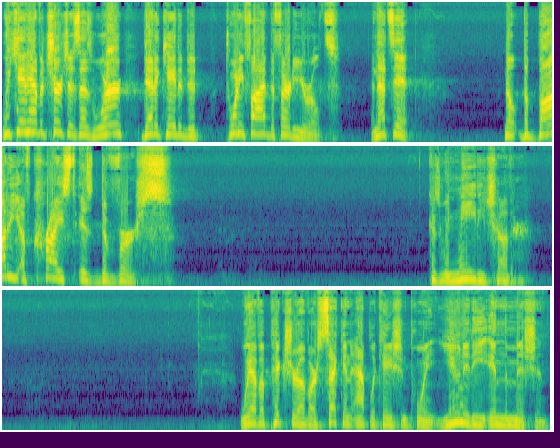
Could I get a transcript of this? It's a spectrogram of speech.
We can't have a church that says we're dedicated to 25 to 30 year olds, and that's it. No, the body of Christ is diverse. because we need each other. We have a picture of our second application point unity in the mission.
